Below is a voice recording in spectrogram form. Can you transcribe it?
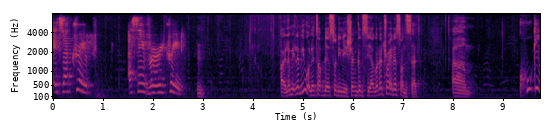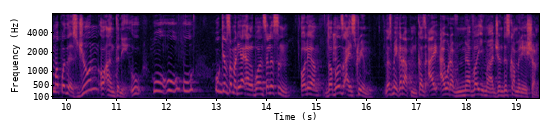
it's a crepe, a savory crepe. Mm. All right, let me let me hold it up there so the nation can see. I'm gonna try this on set. Um, who came up with this, June or Anthony? Who who who who who gives somebody an elbow and say, listen, Olia, doubles ice cream. Let's make it happen. Because I, I would have never imagined this combination.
